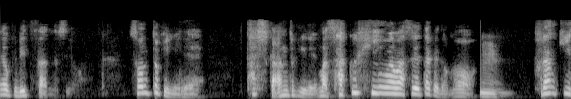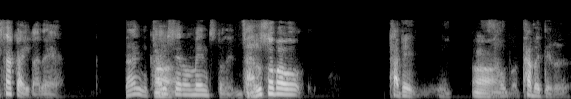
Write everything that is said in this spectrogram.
よく見てたんですよ。その時にね、確かあの時ね、まあ作品は忘れたけども、うん。フランキー堺がね、何会社のメンツとね、ざるそばを食べに、食べてる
